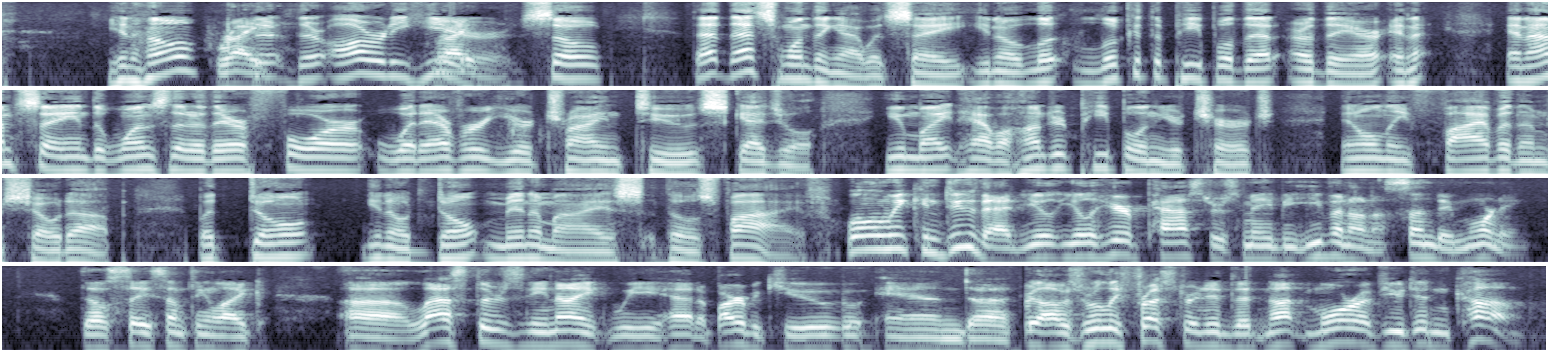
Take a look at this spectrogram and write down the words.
You know? Right. They're, they're already here. Right. So that that's one thing I would say. You know, look look at the people that are there, and and I'm saying the ones that are there for whatever you're trying to schedule. You might have a hundred people in your church, and only five of them showed up, but don't you know, don't minimize those five. Well, and we can do that. You'll you'll hear pastors maybe even on a Sunday morning, they'll say something like, uh, "Last Thursday night we had a barbecue, and uh, I was really frustrated that not more of you didn't come."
